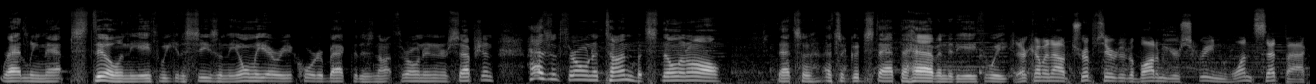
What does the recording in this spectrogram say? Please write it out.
Radley Knapp still in the eighth week of the season, the only area quarterback that has not thrown an interception. Hasn't thrown a ton, but still in all, that's a that's a good stat to have into the eighth week. They're coming out trips here to the bottom of your screen. One setback.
